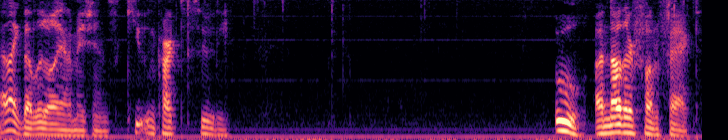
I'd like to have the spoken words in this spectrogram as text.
I like that little animation. It's cute and cartoony. Ooh, another fun fact.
